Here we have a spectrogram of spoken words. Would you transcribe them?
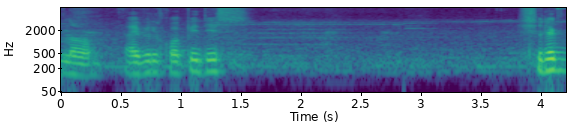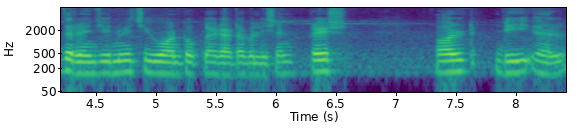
now I will copy this. Select the range in which you want to apply data validation. Press alt DL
